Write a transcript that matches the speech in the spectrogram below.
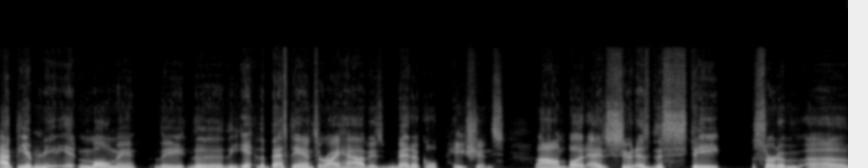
At the immediate moment, the the the the best answer I have is medical patients. Um, but as soon as the state sort of uh,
